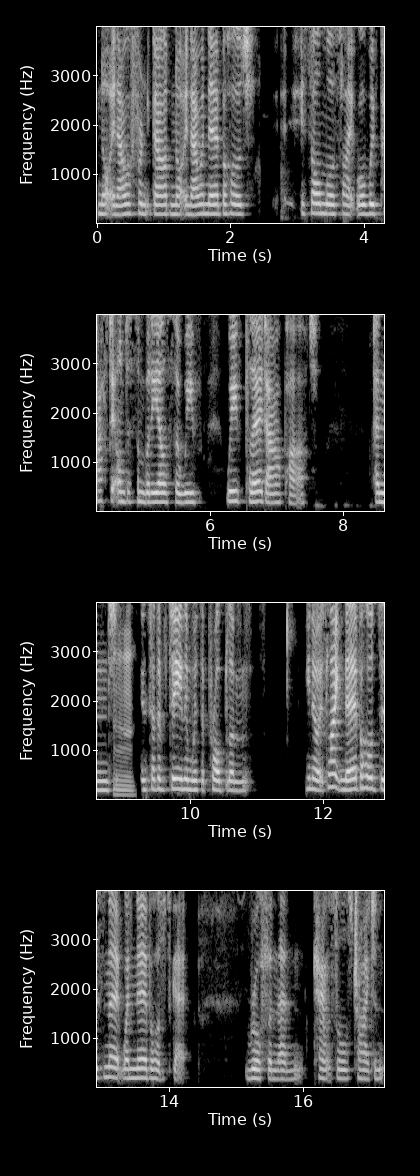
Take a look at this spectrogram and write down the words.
not in our front garden, not in our neighbourhood. It's almost like, well, we've passed it on to somebody else, so we've we've played our part. And mm. instead of dealing with the problem, you know, it's like neighbourhoods, isn't it? When neighbourhoods get rough and then councils try to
